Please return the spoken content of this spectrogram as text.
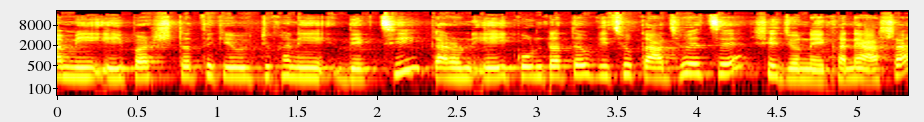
আমি এই পাশটা থেকেও একটুখানি দেখছি, কারণ এই কোনটাতেও কিছু কাজ হয়েছে সেই জন্য এখানে আসা।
